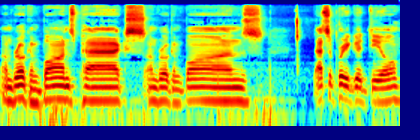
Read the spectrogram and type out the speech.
Unbroken Bonds packs. Unbroken Bonds. That's a pretty good deal.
